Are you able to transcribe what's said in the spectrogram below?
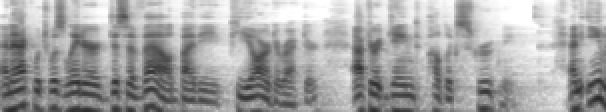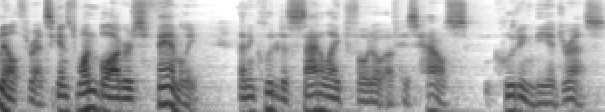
an act which was later disavowed by the PR director after it gained public scrutiny, and email threats against one blogger's family that included a satellite photo of his house, including the address.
